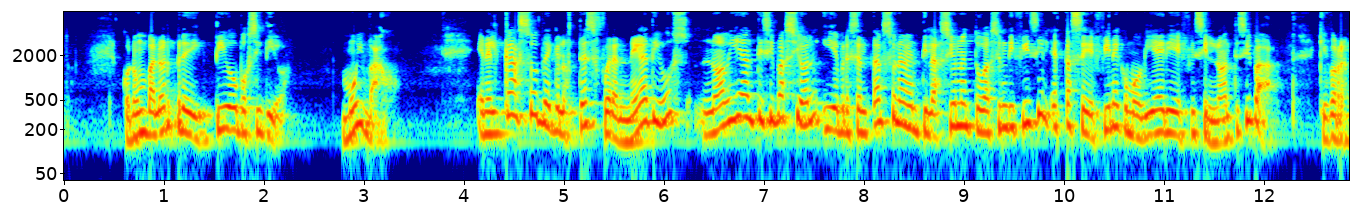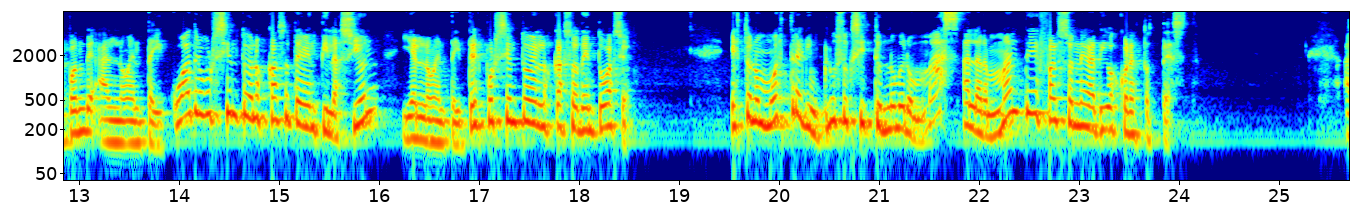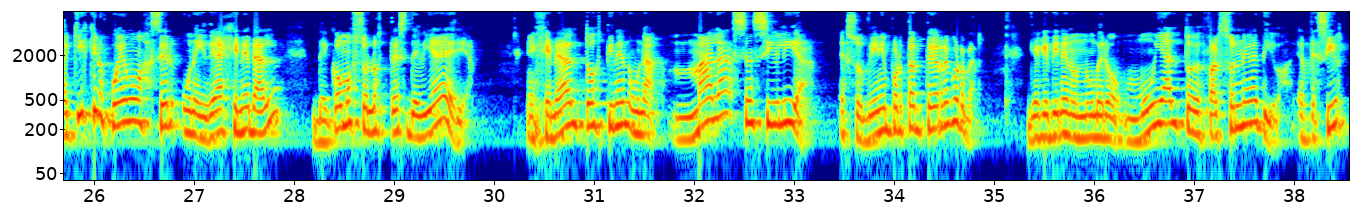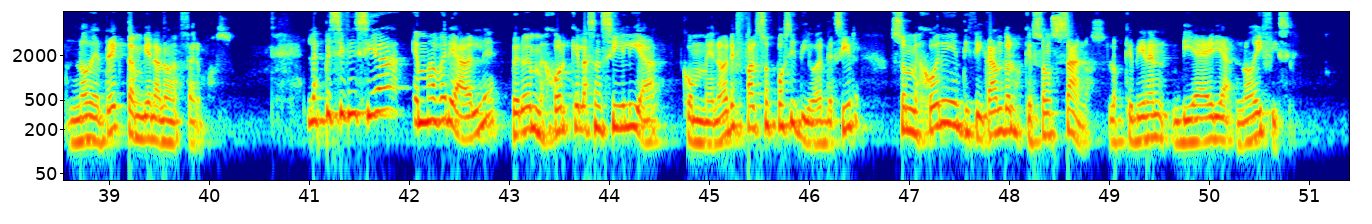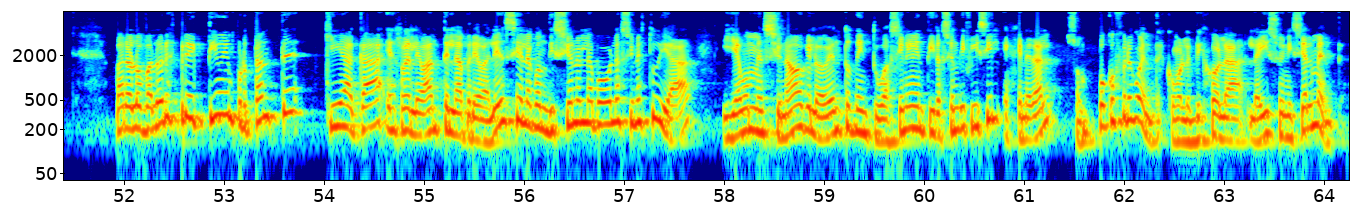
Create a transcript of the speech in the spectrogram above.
con un valor predictivo positivo, muy bajo. En el caso de que los tests fueran negativos, no había anticipación y de presentarse una ventilación o intubación difícil, esta se define como vía aérea difícil no anticipada, que corresponde al 94% de los casos de ventilación y al 93% en los casos de intubación. Esto nos muestra que incluso existe un número más alarmante de falsos negativos con estos tests. Aquí es que nos podemos hacer una idea general de cómo son los tests de vía aérea. En general todos tienen una mala sensibilidad, eso es bien importante de recordar, ya que tienen un número muy alto de falsos negativos, es decir, no detectan bien a los enfermos. La especificidad es más variable, pero es mejor que la sensibilidad, con menores falsos positivos, es decir, son mejores identificando los que son sanos, los que tienen vía aérea no difícil. Para los valores predictivos es importante que acá es relevante la prevalencia de la condición en la población estudiada y ya hemos mencionado que los eventos de intubación y ventilación difícil en general son poco frecuentes, como les dijo la, la ISO inicialmente,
